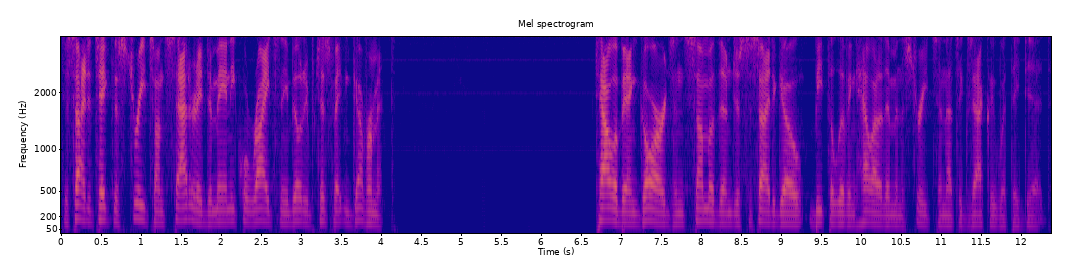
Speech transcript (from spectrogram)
decided to take the streets on Saturday to demand equal rights and the ability to participate in government. Taliban guards, and some of them just decided to go beat the living hell out of them in the streets, and that's exactly what they did.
